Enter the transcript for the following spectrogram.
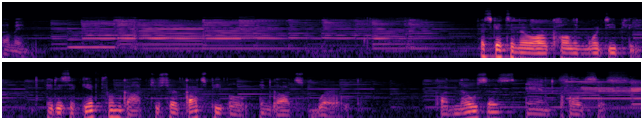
Amen. Let's get to know our calling more deeply. It is a gift from God to serve God's people in God's world. God knows us and calls us.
